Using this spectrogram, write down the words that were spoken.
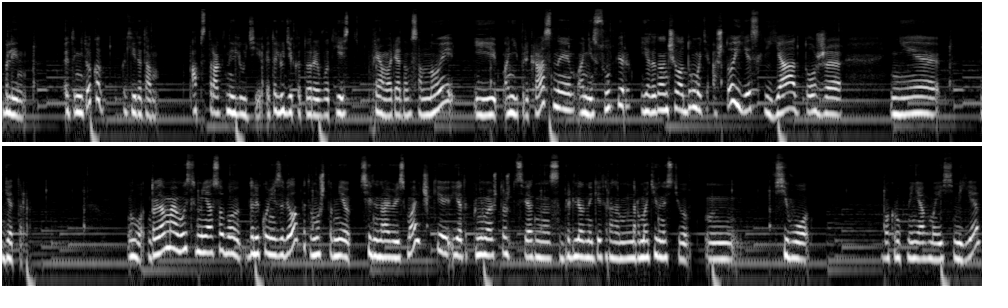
блин, это не только какие-то там абстрактные люди. Это люди, которые вот есть прямо рядом со мной, и они прекрасные, они супер. Я тогда начала думать, а что, если я тоже не гетеро? Вот. Тогда моя мысль меня особо далеко не завела, потому что мне сильно нравились мальчики. Я так понимаю, что это связано с определенной гетеронормативностью всего вокруг меня в моей семье.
